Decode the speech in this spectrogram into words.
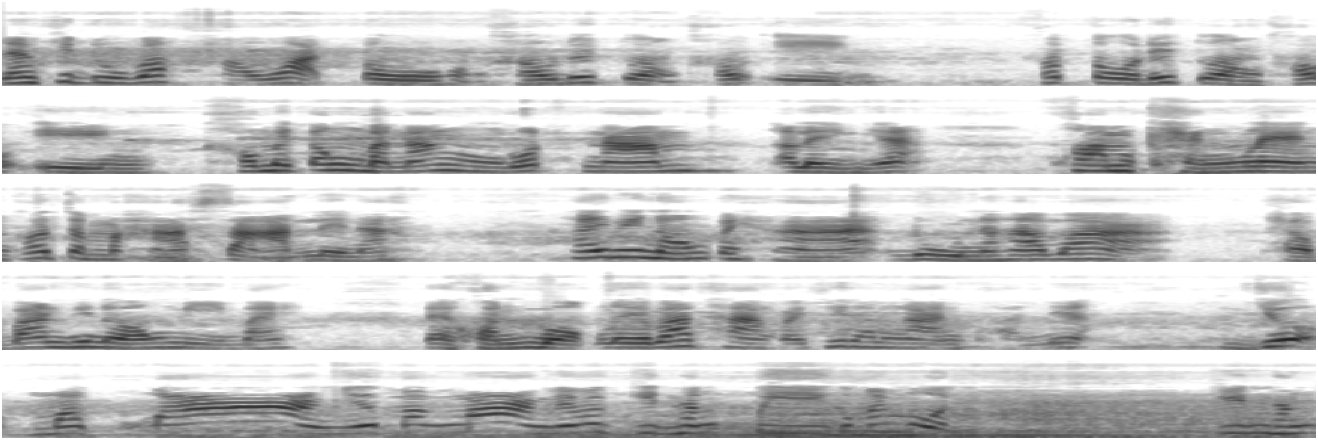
แล้วคิดดูว่าเขาอะโตของเขาด้วยตัวของเขาเอง เขาโตด้วยตัวของเขาเอง เขาไม่ต้องมานั่งรดน้ำอะไรอย่างเงี้ย ความแข็งแรงเขาจะมหาศาลเลยนะ ให้พี่น้องไปหาดูนะคะว่าแถวบ้านพี่น้องมีไหม แต่ขวัญบอกเลยว่าทางไปที่ทำงานขวัญเนี่ย เยอะมากๆ เยอะมากๆเลยว่ากินทั้งปีก็ไม่หมด กินทั้ง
